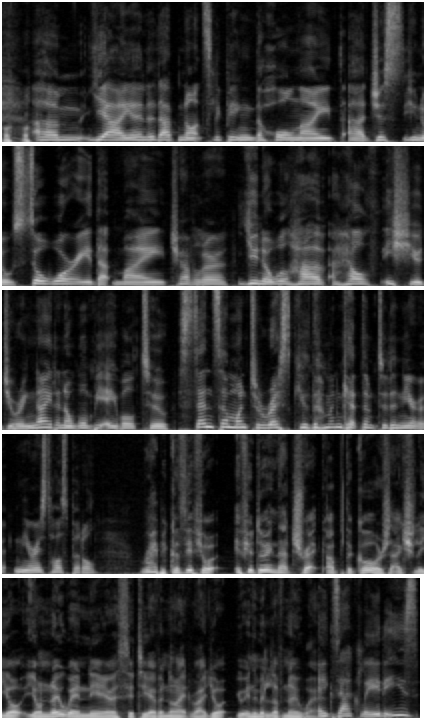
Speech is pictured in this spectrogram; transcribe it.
um, yeah, I ended up not sleeping the whole night, uh, just, you know, so worried that my traveler, you know, will have a health issue during night and I won't be able to send someone to rescue them and get them to the near, nearest hospital. Right, because if you're if you're doing that trek up the gorge, actually you're you're nowhere near a city overnight, right? You're you're in the middle of nowhere. Exactly, it is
